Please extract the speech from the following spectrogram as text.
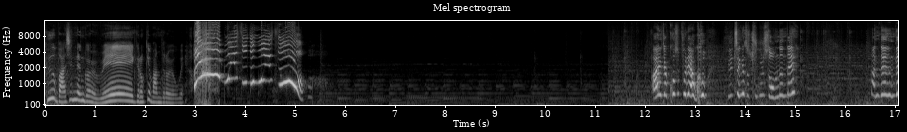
그 맛있는 걸 왜 그렇게 만들어요? 왜? 아, 이제 코스프레하고 1층에서 죽을 수 없는데? 안 되는데?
